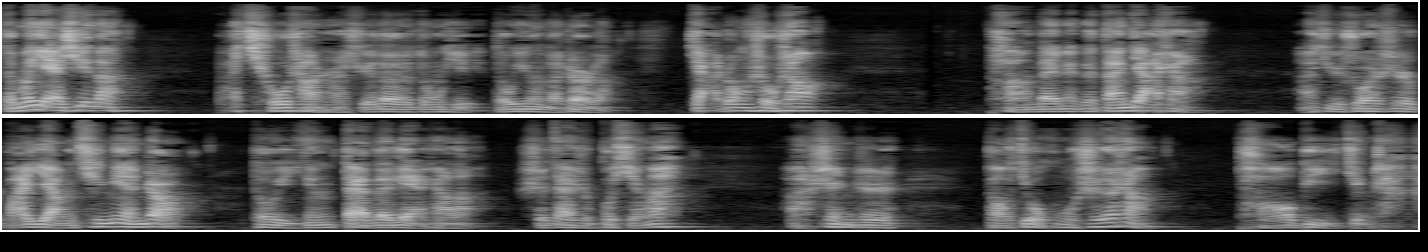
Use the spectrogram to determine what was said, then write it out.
怎么演戏呢？把球场上学到的东西都用到这儿了。假装受伤，躺在那个担架上，啊，据说是把氧气面罩都已经戴在脸上了，实在是不行啊，啊，甚至到救护车上逃避警察，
